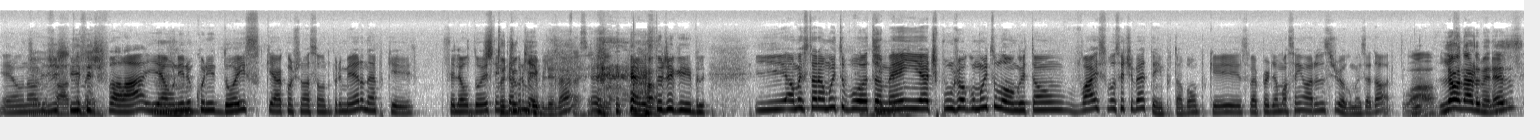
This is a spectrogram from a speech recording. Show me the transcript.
É um nome difícil também. de falar. E é o Nino Kuni 2, que é a continuação do primeiro, né? Porque se ele é o 2, tem que ter o Estúdio primeiro. Ghibli, né? É, o Estúdio Ghibli. E é uma história muito boa também e é tipo um jogo muito longo. Então vai se você tiver tempo, tá bom? Porque você vai perder umas 100 horas nesse jogo, mas é da hora. Uau. Leonardo Menezes.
